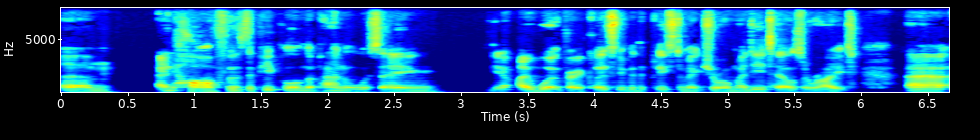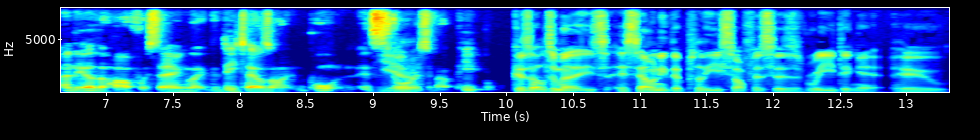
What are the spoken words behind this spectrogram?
Um, and half of the people on the panel were saying, you know, I work very closely with the police to make sure all my details are right, uh, and the other half were saying like the details aren't important. It's Yeah. stories about people. Because ultimately, it's, it's only the police officers reading it who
